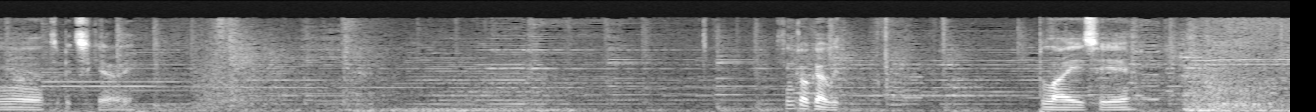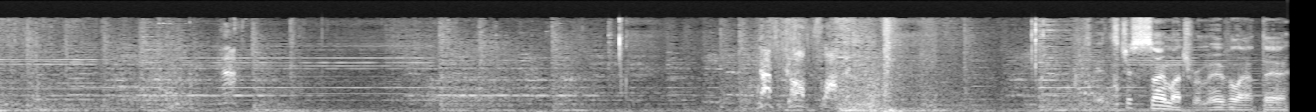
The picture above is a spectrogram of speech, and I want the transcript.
Yeah, it's a bit scary. I think I'll go with Blaze here. Just so much removal out there.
